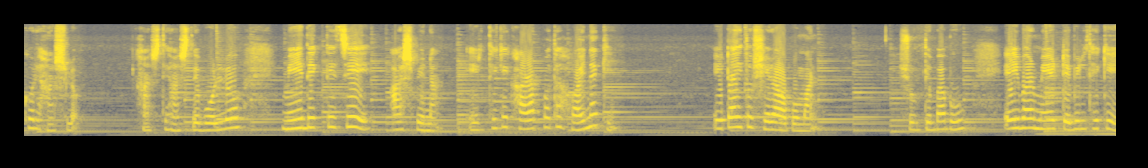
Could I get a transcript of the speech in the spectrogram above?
করে হাসল। হাসতে হাসতে বলল, মেয়ে দেখতে চেয়ে আসবে না। এর থেকে খারাপ কথা হয় নাকি? এটাই তো সেরা অপমান। সুখদেববাবু এইবার মেয়ের টেবিল থেকে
